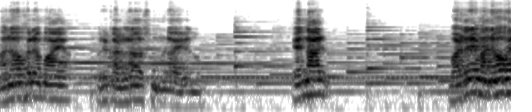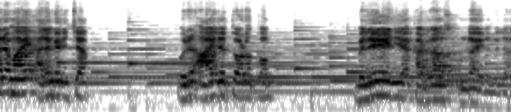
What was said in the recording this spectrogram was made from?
മനോഹരമായ ഒരു കടലാസും ഉണ്ടായിരുന്നു. എന്നാൽ വളരെ മനോഹരമായി അലങ്കരിച്ച ഒരു ആയുധത്തോടൊപ്പം വിലയേറിയ കടലാസ് ഉണ്ടായിരുന്നില്ല.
